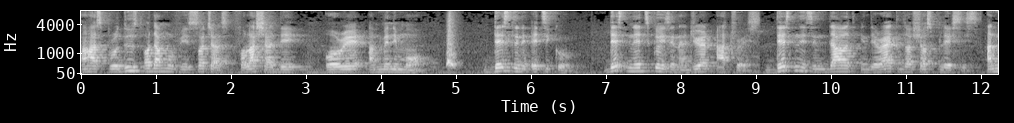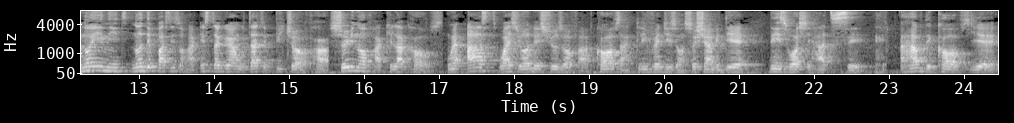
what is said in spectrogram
and has produced other movies such as Folashade, Ore and many more. Destiny Etiko Destiny Etiko is a Nigerian actress. Destiny is endowed in the right luscious places. And knowing it, no day passes on her Instagram without a picture of her showing off her killer curves. When asked why she always shows off her curves and cleavages on social media, this is what she had to say. I have the curves, yeah,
